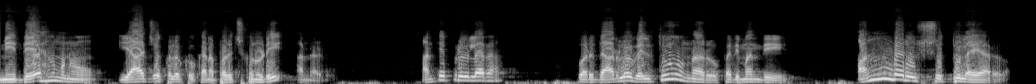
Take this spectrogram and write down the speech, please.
మీ దేహమును యాజకులకు కనపరుచుకునుడి అన్నాడు. అంతే ప్రియులారా వారు దారిలో వెళ్తూ ఉన్నారు పది మంది. అందరూ శుద్ధులయ్యారు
